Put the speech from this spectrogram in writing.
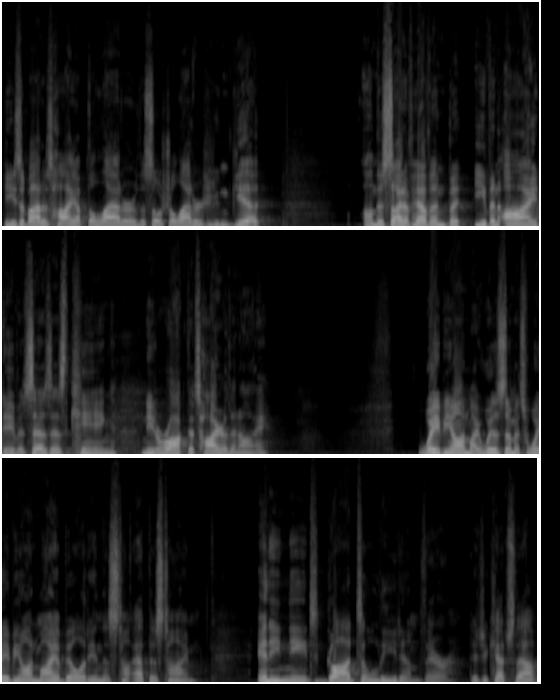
He's about as high up the ladder, of the social ladder, as you can get on this side of heaven, but even I, David says, as king, need a rock that's higher than I. Way beyond my wisdom, it's way beyond my ability in this at this time. And he needs God to lead him there. Did you catch that?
